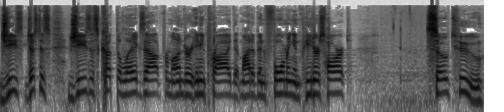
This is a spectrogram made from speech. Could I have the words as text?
Jesus, just as Jesus cut the legs out from under any pride that might have been forming in Peter's heart, so too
